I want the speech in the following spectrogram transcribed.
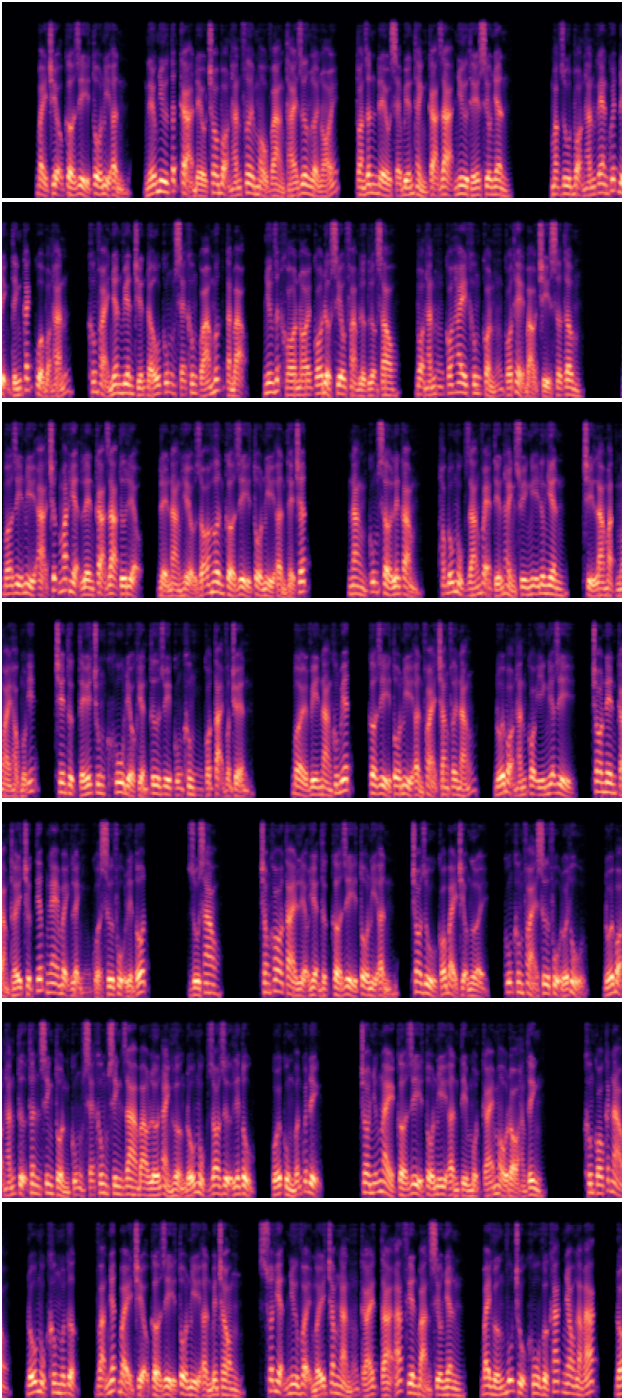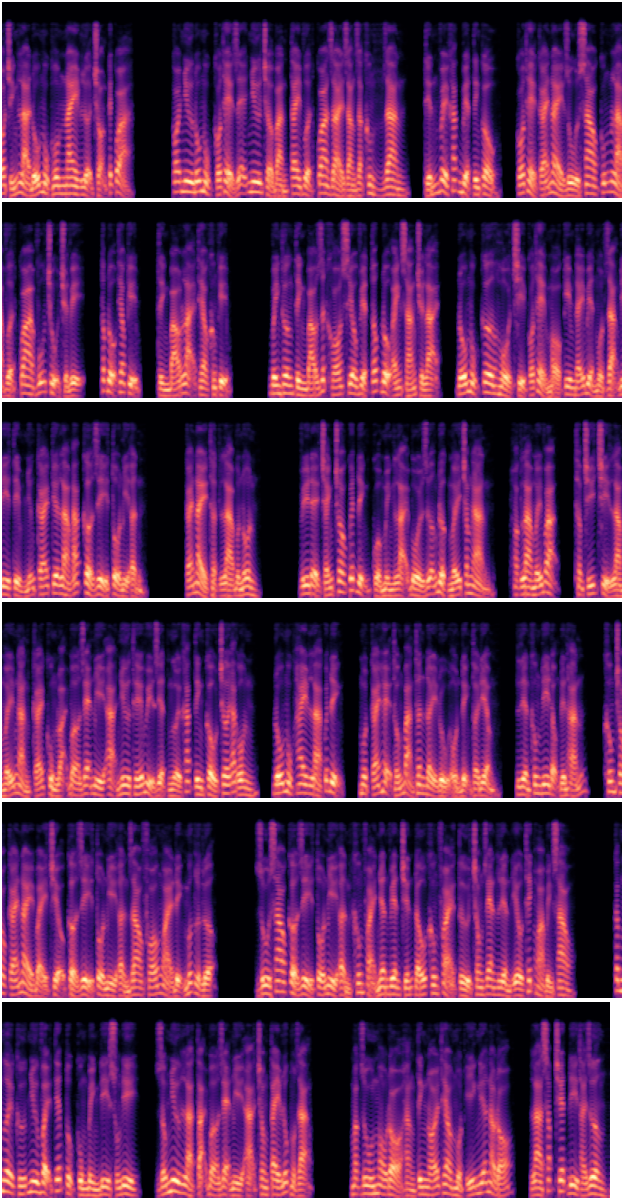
Bảy triệu cờ gì tô ẩn, nếu như tất cả đều cho bọn hắn phơi màu vàng thái dương lời nói, toàn dân đều sẽ biến thành cạ dạ như thế siêu nhân mặc dù bọn hắn ghen quyết định tính cách của bọn hắn, không phải nhân viên chiến đấu cũng sẽ không quá mức tàn bạo, nhưng rất khó nói có được siêu phàm lực lượng sau, bọn hắn có hay không còn có thể bảo trì sơ tâm. Vợ dị nỉ ạ trước mắt hiện lên cạ dạ tư liệu, để nàng hiểu rõ hơn cờ gì tổn nỉ ẩn thể chất. Nàng cũng sờ lên cảm học đỗ mục dáng vẻ tiến hành suy nghĩ đương nhiên, chỉ là mặt ngoài học một ít, trên thực tế trung khu điều khiển tư duy cũng không có tại vận chuyển. Bởi vì nàng không biết, cờ gì tôn nỉ ẩn phải trăng phơi nắng, đối bọn hắn có ý nghĩa gì, cho nên cảm thấy trực tiếp nghe mệnh lệnh của sư phụ liền tốt. Dù sao trong kho tài liệu hiện thực cờ gì tổ nỉ ẩn, cho dù có bảy triệu người, cũng không phải sư phụ đối thủ, đối bọn hắn tự thân sinh tồn cũng sẽ không sinh ra bao lớn ảnh hưởng đỗ mục do dự liên tục, cuối cùng vẫn quyết định. Cho những này cờ gì tổ nỉ ẩn tìm một cái màu đỏ hàng tinh. Không có cách nào, đỗ mục không muốn cực vạn nhất bảy triệu cờ gì tổ nỉ ẩn bên trong, xuất hiện như vậy mấy trăm ngàn cái tà ác phiên bản siêu nhân, bay hướng vũ trụ khu vực khác nhau làm ác, đó chính là đỗ mục hôm nay lựa chọn kết quả. Coi như đỗ mục có thể dễ như t r ở bàn tay vượt qua dài ràng giặc không gian, tiến về khác biệt tinh cầu, có thể cái này dù sao cũng là vượt qua vũ trụ chuẩn bị tốc độ theo kịp, tình báo lại theo không kịp. Bình thường tình báo rất khó siêu việt tốc độ ánh sáng truyền lại, đỗ mục cơ hồ chỉ có thể mỏ kim đáy biển một dạng đi tìm những cái kia làm ác cờ gì tổ nị ẩn. Cái này thật là buồn nôn. Vì để tránh cho quyết định của mình lại bồi dưỡng được mấy trăm ngàn, hoặc là mấy vạn, thậm chí chỉ là mấy ngàn cái cùng loại bờ rẽ nhì ạ như thế hủy diệt người khác tinh cầu chơi ác ôn, đỗ mục hay là quyết định, một cái hệ thống bản thân đầy đủ ổn định thời điểm, liền không đi động đến hắn, không cho cái này bảy triệu cờ dị tổ nhì ẩn giao phó ngoài định mức lực lượng. Dù sao cờ dị tổ nhì ẩn không phải nhân viên chiến đấu không phải từ trong gen liền yêu thích hòa bình sao? Các ngươi cứ như vậy tiếp tục cùng bình đi xuống đi, giống như là tại bờ rẽ nhì ạ trong tay lúc một dạng. Mặc dù màu đỏ hàng tinh nói theo một ý nghĩa nào đó, là sắp chết đi thái dương.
